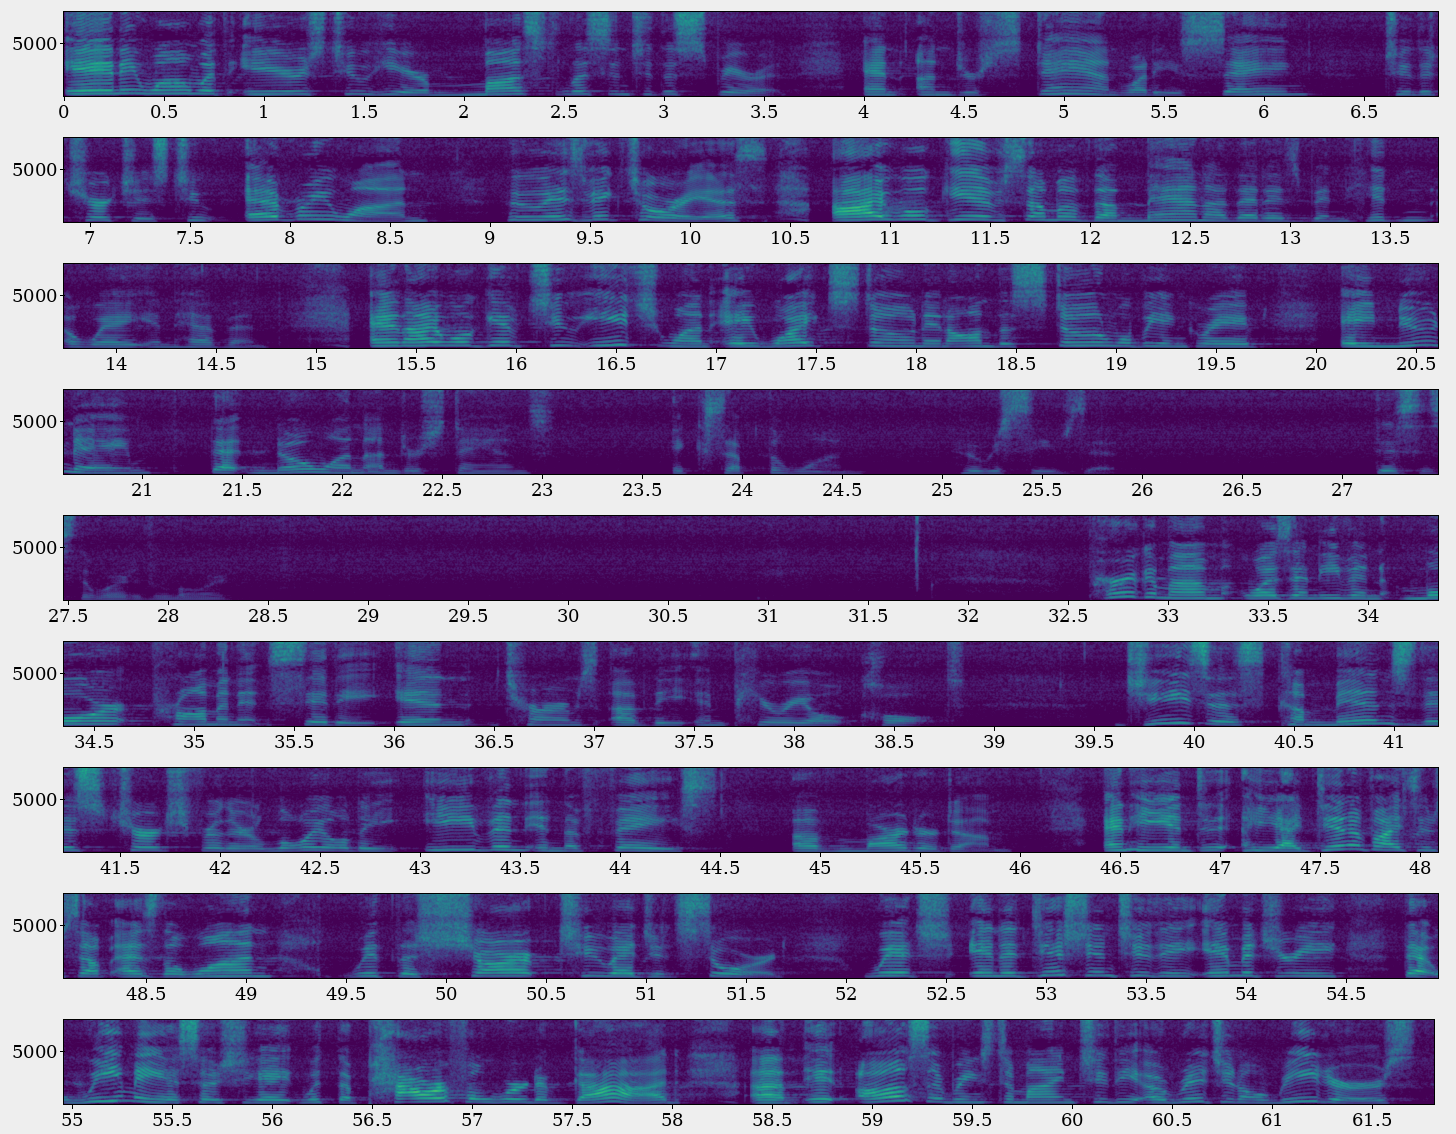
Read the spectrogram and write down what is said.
Anyone with ears to hear must listen to the Spirit and understand what he's saying to the churches, to everyone who is victorious, I will give some of the manna that has been hidden away in heaven. And I will give to each one a white stone, and on the stone will be engraved a new name that no one understands except the one who receives it. This is the word of the Lord. Pergamum was an even more prominent city in terms of the imperial cult. Jesus commends this church for their loyalty even in the face of martyrdom. And he, he identifies himself as the one with the sharp two edged sword, which, in addition to the imagery that we may associate with the powerful word of God, um, it also brings to mind to the original readers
